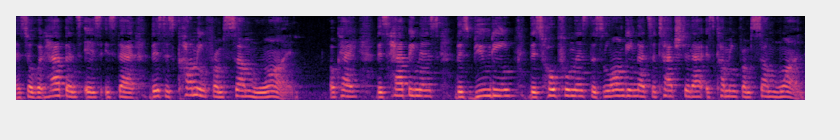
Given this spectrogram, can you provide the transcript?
And so what happens is is that this is coming from someone okay? This happiness, this beauty, this hopefulness, this longing that's attached to that is coming from someone.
